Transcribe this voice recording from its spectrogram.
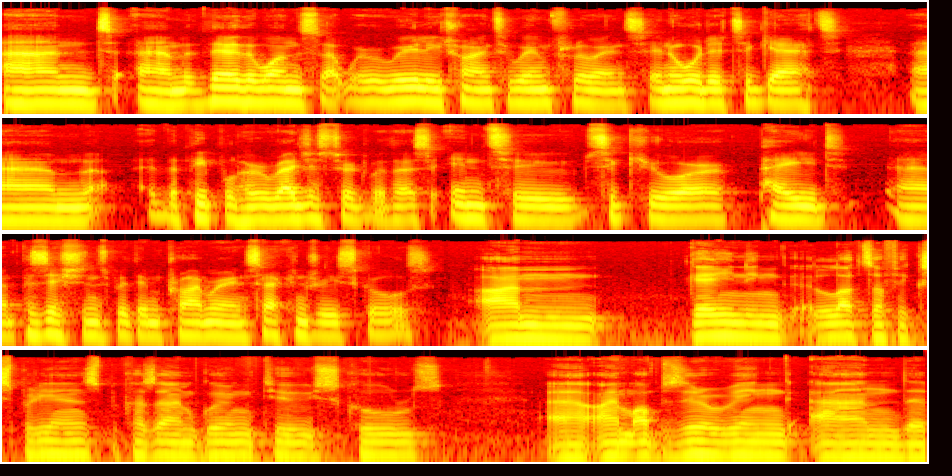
and um, they're the ones that we're really trying to influence in order to get um, the people who are registered with us into secure paid uh, positions within primary and secondary schools. I'm gaining lots of experience because I'm going to schools, uh, I'm observing and uh,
